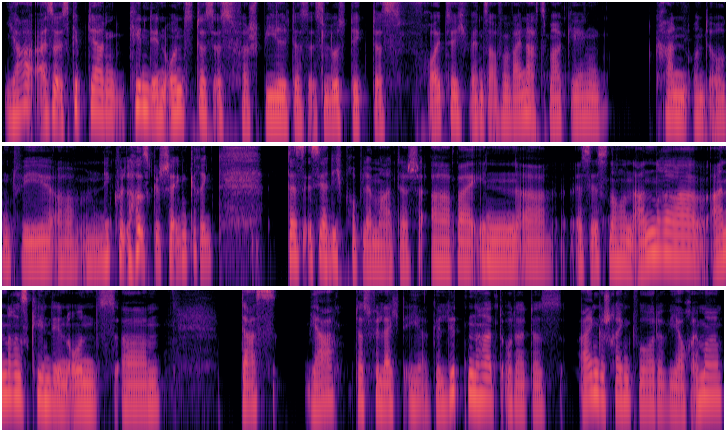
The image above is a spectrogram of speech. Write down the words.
Ja, also es gibt ja ein Kind in uns, das ist verspielt, das ist lustig, das freut sich, wenn es auf den Weihnachtsmarkt gehen kann und irgendwie äh, ein Nikolausgeschenk kriegt. Das ist ja nicht problematisch. Aber in, äh, es ist noch ein anderer, anderes Kind in uns, äh, das ja, das vielleicht eher gelitten hat oder das eingeschränkt wurde, wie auch immer.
